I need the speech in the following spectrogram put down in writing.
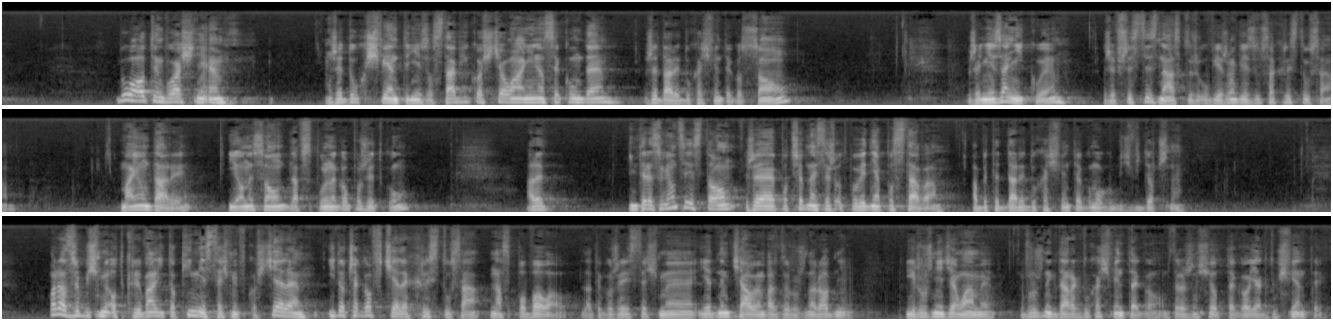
Było o tym właśnie, że Duch Święty nie zostawi Kościoła ani na sekundę, że dary Ducha Świętego są, że nie zanikły, że wszyscy z nas, którzy uwierzą w Jezusa Chrystusa, mają dary i one są dla wspólnego pożytku, ale interesujące jest to, że potrzebna jest też odpowiednia postawa, aby te dary Ducha Świętego mogły być widoczne oraz żebyśmy odkrywali to, kim jesteśmy w Kościele i do czego w ciele Chrystusa nas powołał, dlatego że jesteśmy jednym ciałem, bardzo różnorodni i różnie działamy w różnych darach Ducha Świętego, w zależności od tego, jak Duch Święty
